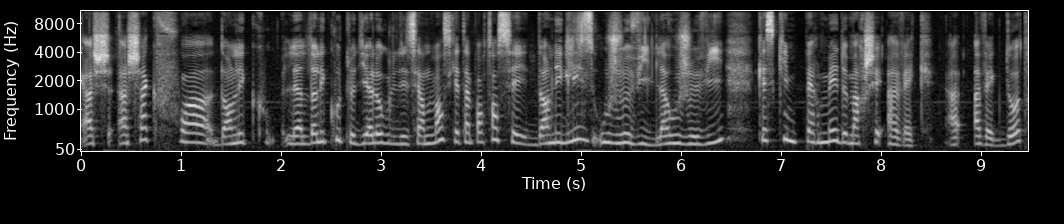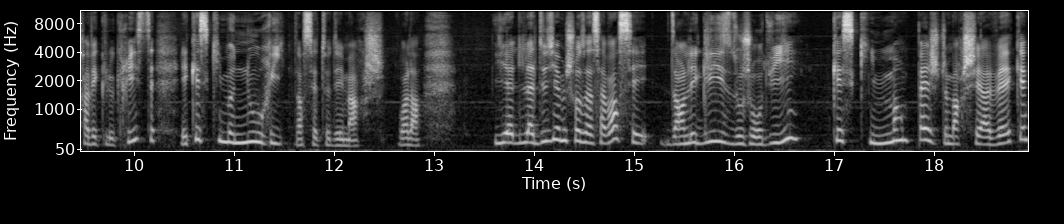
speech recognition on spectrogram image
à, chaque fois, dans l'écoute, le dialogue, le discernement, ce qui est important, c'est dans l'église où je vis, là où je vis, qu'est-ce qui me permet de marcher avec, avec d'autres, avec le Christ, et qu'est-ce qui me nourrit dans cette démarche? Voilà. Il y a la deuxième chose à savoir, c'est dans l'église d'aujourd'hui, qu'est-ce qui m'empêche de marcher avec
